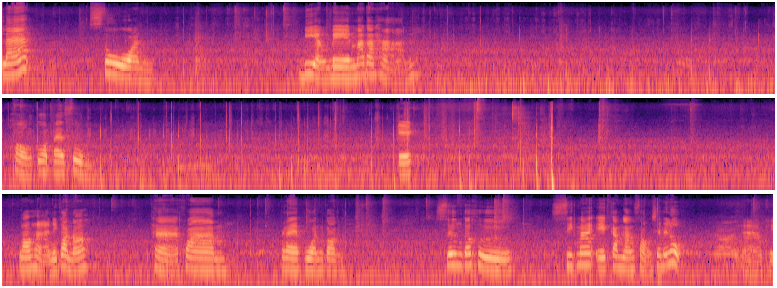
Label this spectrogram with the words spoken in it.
และส่วน เบี่ยงเบนมาตรฐานของตัวแปรสุ่ม x เราหาอันนี้ก่อนเนาะ หาความแปรปรวนก่อน ซึ่งก็คือซิกมา x กำลังสองใช่ไหมลูก ใช่อ่าโอเค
